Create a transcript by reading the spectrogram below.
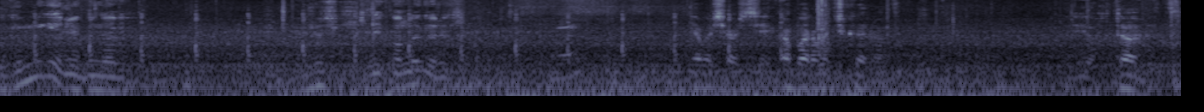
Bugün mü geliyor Binali? Gidip onu da görük. Yavaş yavaş şey, bu araba çıkar artık. Yok devam et.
